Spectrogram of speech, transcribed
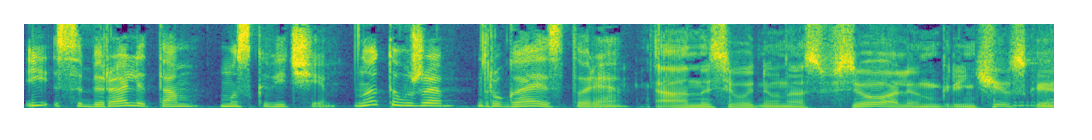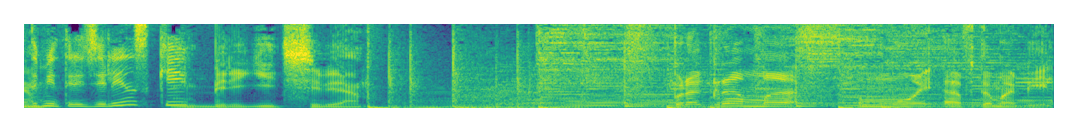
и собирали там москвичи. Но это уже другая история. А на сегодня у нас все. Алена Гринчевская. Дмитрий Делинский. Берегите себя. Программа «Мой автомобиль».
